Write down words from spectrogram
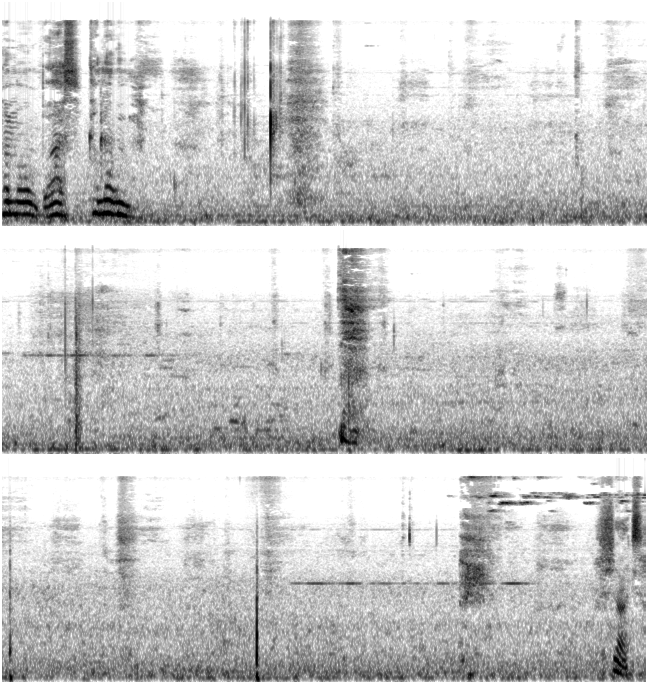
Come on, bus. Come on. Shucks.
